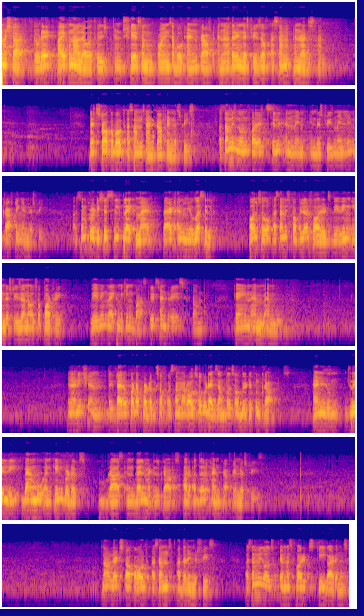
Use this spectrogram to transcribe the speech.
Namaskar. Today I Kunal will share some points about handcraft and other industries of Assam and Rajasthan. Let's talk about Assam's handcraft industries. Assam is known for its silk and main industries, mainly in crafting industry. Assam produces silk like pat and muga silk. Also, Assam is popular for its weaving industries and also pottery. Weaving like making baskets and trays from cane and bamboo. In addition, the terracotta products of Assam are also good examples of beautiful crafts. Handloom, jewelry, bamboo and cane products, brass and bell metal crafts are other handcraft industries. Now let's talk about Assam's other industries. Assam is also famous for its tea gardens.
